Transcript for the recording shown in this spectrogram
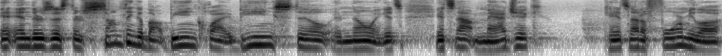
and, and, there's this, there's something about being quiet, being still, and knowing. It's, it's not magic, okay? It's not a formula.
